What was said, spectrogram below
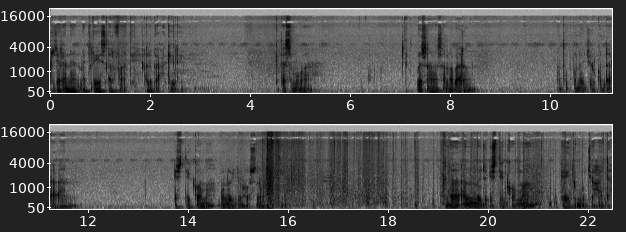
Perjalanan Majlis Al-Fatih Al-Ba'akili Kita semua Bersama-sama bareng Untuk menuju kendaraan istiqomah menuju husnul khatimah. Kendaraan menuju istiqomah yaitu mujahadah.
